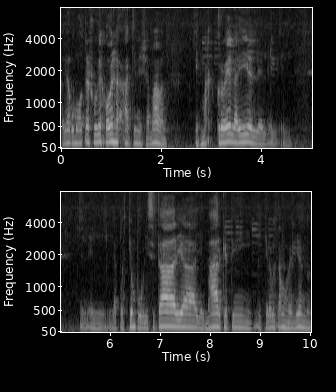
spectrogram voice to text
había como otras rubias jóvenes a, quienes llamaban. Es más cruel ahí el- la cuestión publicitaria y el marketing y, y qué es lo que estamos vendiendo.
